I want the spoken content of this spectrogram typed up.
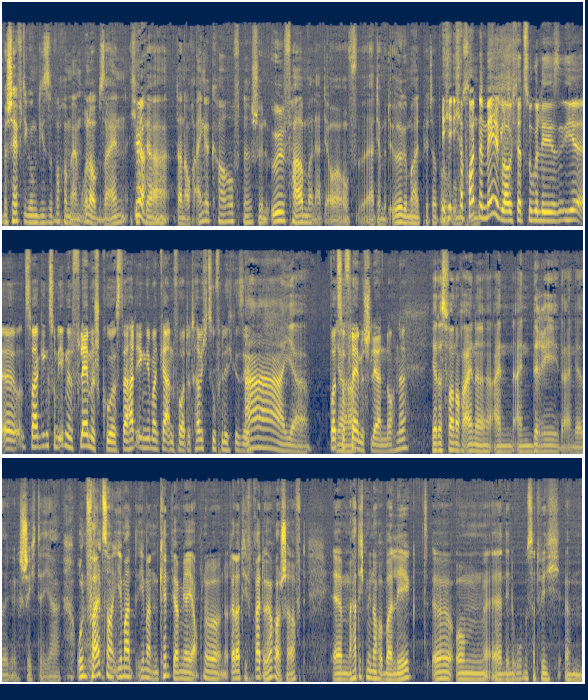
Beschäftigung diese Woche in meinem Urlaub sein. Ich ja. habe ja dann auch eingekauft, ne, schön Ölfarben, weil er hat ja auch auf, er hat ja mit Öl gemalt, Peter. Ich, ich habe heute eine Mail, glaube ich, dazu gelesen. Hier, äh, und zwar ging es um irgendeinen Flämischkurs. Da hat irgendjemand geantwortet, habe ich zufällig gesehen. Ah, ja. Wolltest ja. du Flämisch lernen noch, ne? Ja, das war noch eine, ein, ein Dreh da in der Geschichte, ja. Und falls noch jemand jemanden kennt, wir haben ja auch eine, eine relativ breite Hörerschaft, ähm, hatte ich mir noch überlegt, äh, um äh, den Rubens natürlich, ähm,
